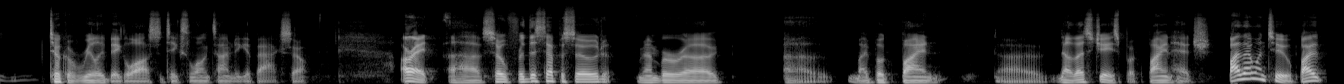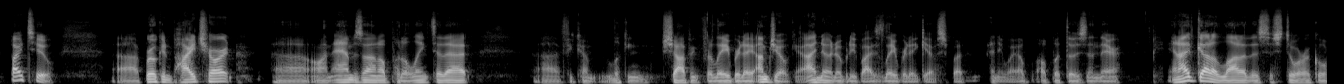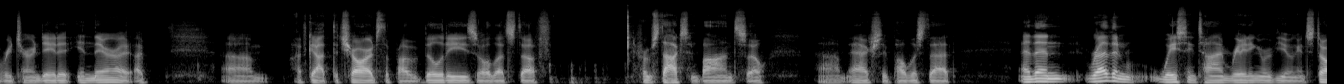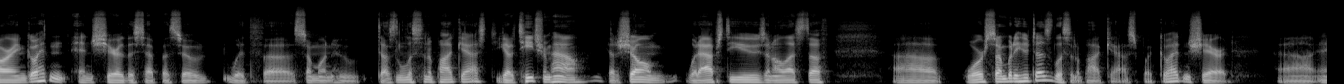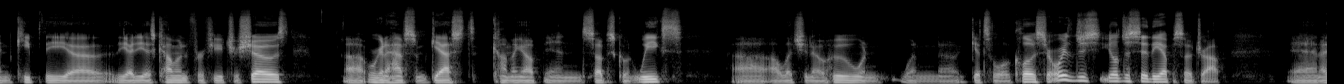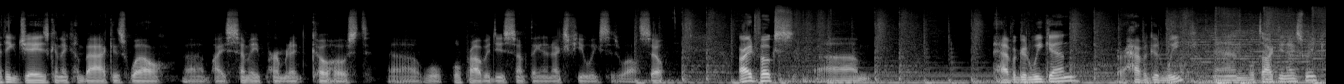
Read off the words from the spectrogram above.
took a really big loss. It takes a long time to get back. So, all right. Uh, so for this episode, remember uh, uh my book buying. Uh, no, that's Jay's book, Buy and Hedge. Buy that one too. Buy buy two. Uh, Broken Pie Chart on Amazon. I'll put a link to that. Uh, if you come looking shopping for Labor Day, I'm joking. I know nobody buys Labor Day gifts, but anyway, I'll, I'll put those in there. And I've got a lot of this historical return data in there. I, I, um, I've got the charts, the probabilities, all that stuff from stocks and bonds. So um, I actually published that. And then rather than wasting time rating reviewing and starring, go ahead and, and share this episode with uh, someone who doesn't listen to podcasts. You got to teach them how. You got to show them what apps to use and all that stuff. Uh, or somebody who does listen to podcasts, but go ahead and share it uh, and keep the uh, the ideas coming for future shows. Uh, we're going to have some guests coming up in subsequent weeks. Uh, I'll let you know who when when uh, gets a little closer, or you'll just you'll just see the episode drop. And I think Jay is going to come back as well, uh, my semi-permanent co-host. we'll we'll probably do something in the next few weeks as well. So, all right, folks, um, have a good weekend or have a good week, and we'll talk to you next week.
